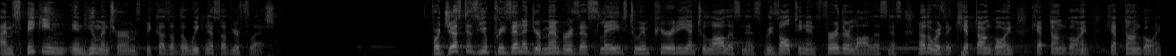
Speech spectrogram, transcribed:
I'm speaking in human terms because of the weakness of your flesh. For just as you presented your members as slaves to impurity and to lawlessness, resulting in further lawlessness, in other words, it kept on going, kept on going, kept on going.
